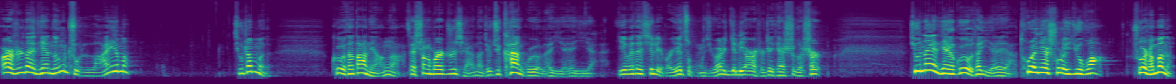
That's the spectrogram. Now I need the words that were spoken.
二十那天能准来吗？就这么的。鬼友他大娘啊，在上班之前呢，就去看鬼友他爷爷一眼，因为他心里边也总觉得阴历二十这天是个事儿。就那天，鬼友他爷爷呀，突然间说了一句话，说什么呢？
